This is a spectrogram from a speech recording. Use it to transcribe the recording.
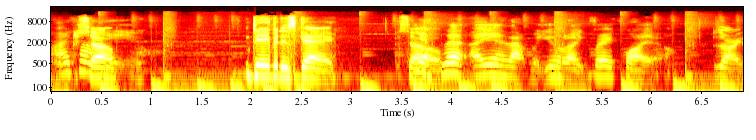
I can't So- hear you. David is gay. So Yes, that, I hear that, but you're like very quiet. sorry.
